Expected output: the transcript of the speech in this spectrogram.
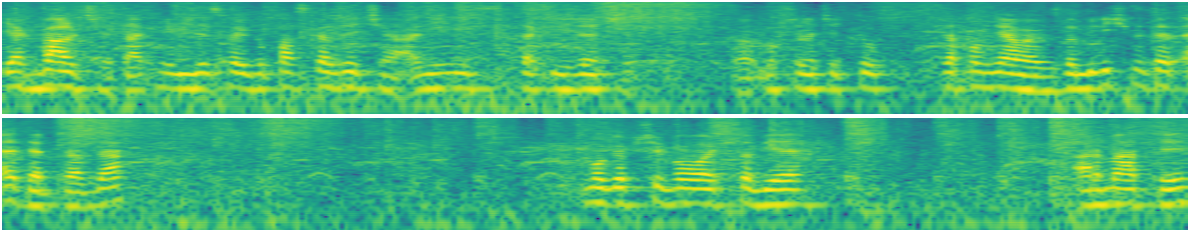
jak walczę, tak? Nie widzę swojego paska życia, ani nic takich rzeczy. O, muszę lecieć tu, zapomniałem, zdobyliśmy ten eter, prawda? Mogę przywołać sobie armaty,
